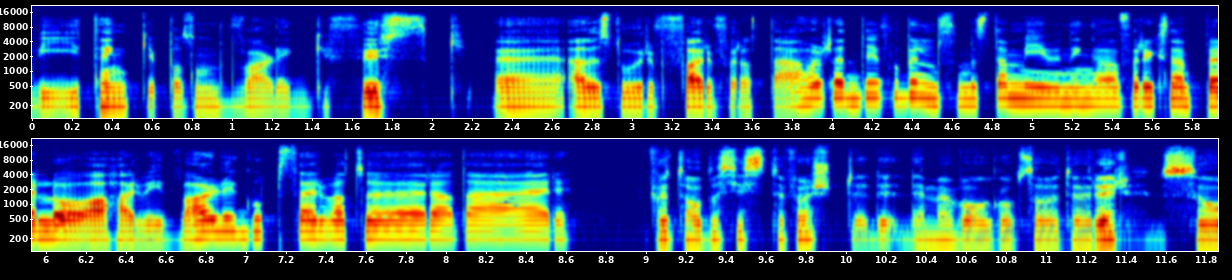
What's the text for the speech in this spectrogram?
vi tenker på som valgfusk? Eh, er det stor fare for at det har skjedd i forbindelse med stemmegivninga f.eks., og har vi valgobservatører der? For å ta det siste først, det, det med valgobservatører, så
